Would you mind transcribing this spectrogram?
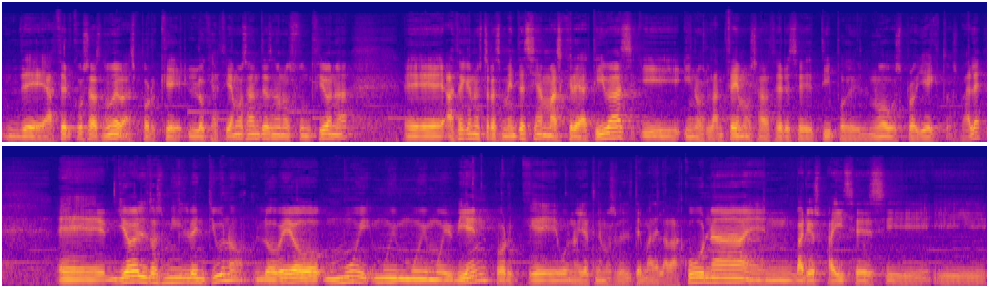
de hacer cosas nuevas, porque lo que hacíamos antes no nos funciona, eh, hace que nuestras mentes sean más creativas y, nos lancemos a hacer ese tipo de nuevos proyectos, ¿vale? Eh, yo el 2021 lo veo muy, muy, muy, muy bien porque, bueno, ya tenemos el tema de la vacuna en varios países y,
